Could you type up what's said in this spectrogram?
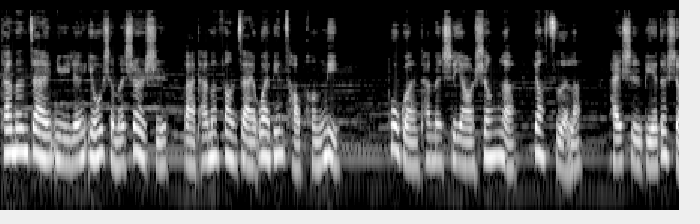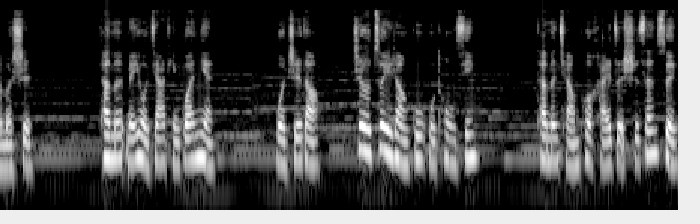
他们在女人有什么事儿时，把他们放在外边草棚里，不管他们是要生了、要死了，还是别的什么事，他们没有家庭观念。我知道，这最让姑姑痛心。他们强迫孩子十三岁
